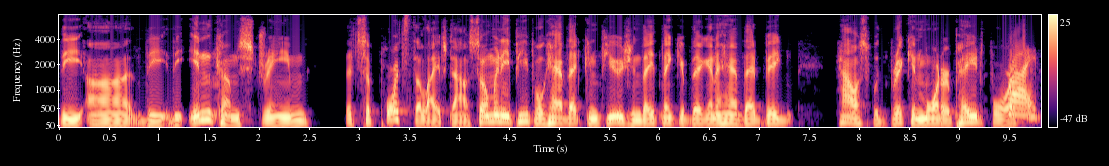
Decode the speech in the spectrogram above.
the uh, the the income stream that supports the lifestyle. So many people have that confusion. They think if they're going to have that big house with brick and mortar paid for, Right.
